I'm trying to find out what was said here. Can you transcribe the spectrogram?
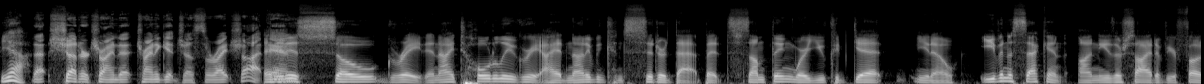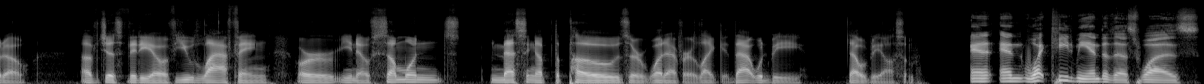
yeah. that shutter trying to trying to get just the right shot. And, it is so great. And i totally agree. I had not even considered that but something where you could get you know even a second on either side of your photo of just video of you laughing or you know someone's messing up the pose or whatever. Like that would be that would be awesome. And and what keyed me into this was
